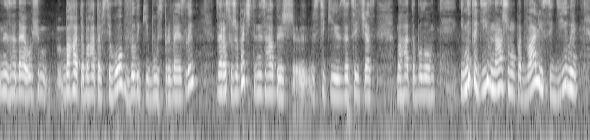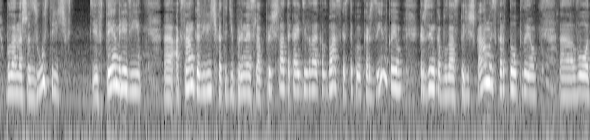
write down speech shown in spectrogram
Не згадаю, в общем, багато-багато всього. Великий бус привезли. Зараз уже, бачите, не згадуєш, е, стільки за цей час багато було. І ми тоді в нашому підвалі сиділи, була наша зустріч в, в темряві. Е, Оксанка Вілічка тоді принесла, прийшла така ділова колбаска з такою корзинкою. Корзинка була з пиріжками, з картоплею. Вот,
